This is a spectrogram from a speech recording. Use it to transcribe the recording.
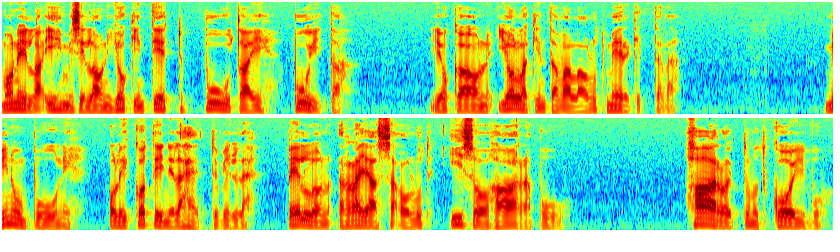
Monilla ihmisillä on jokin tietty puu tai puita, joka on jollakin tavalla ollut merkittävä. Minun puuni oli kotiini lähettyvillä pellon rajassa ollut iso haarapuu. Haaroittunut koivu,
